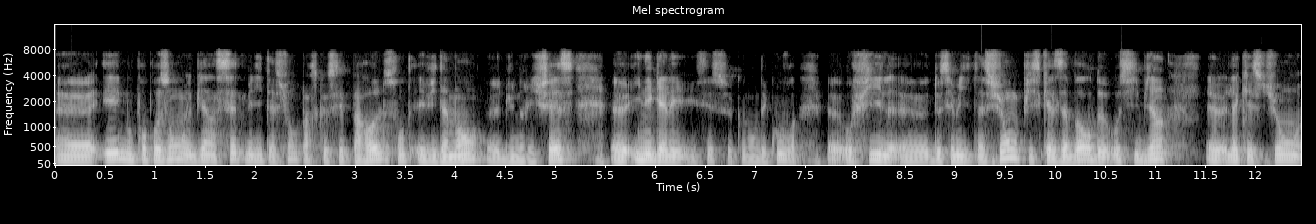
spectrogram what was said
Euh, et nous proposons eh bien, cette méditation parce que ces paroles sont évidemment d'une richesse inégalée. Et c'est ce que l'on découvre au fil de ces méditations, puisqu'elles abordent aussi bien la question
